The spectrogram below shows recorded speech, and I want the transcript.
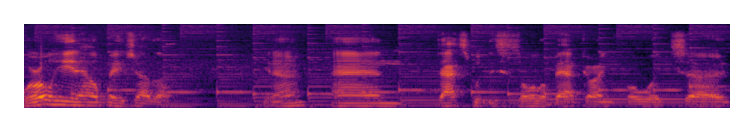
we're all here to help each other, you know, and that's what this is all about going forward. So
